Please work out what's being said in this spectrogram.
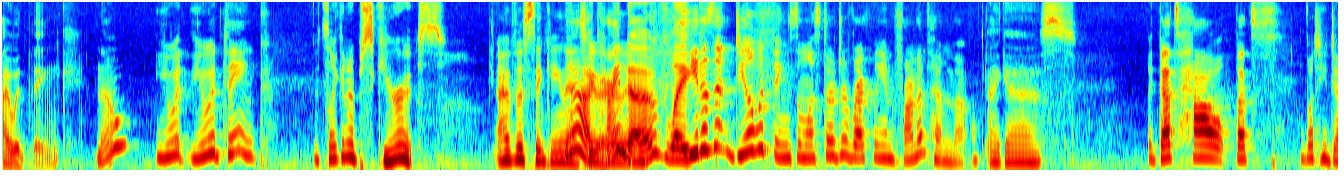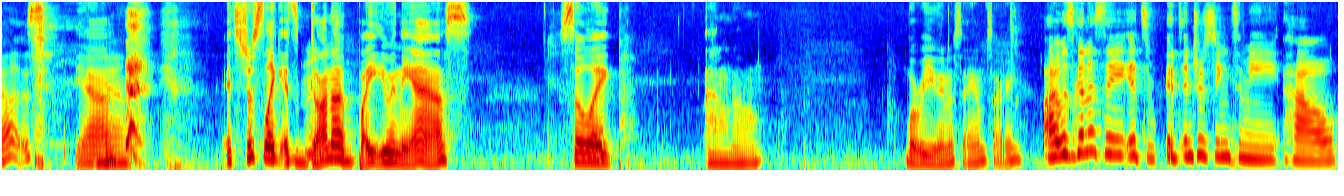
I would think. No? You would you would think It's like an obscurus. I was thinking that Yeah, too. kind earlier. of. Like he doesn't deal with things unless they're directly in front of him, though. I guess. Like that's how that's what he does. Yeah. Yeah. It's just like it's gonna bite you in the ass. So like I don't know. What were you gonna say? I'm sorry. I was gonna say it's it's interesting to me how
